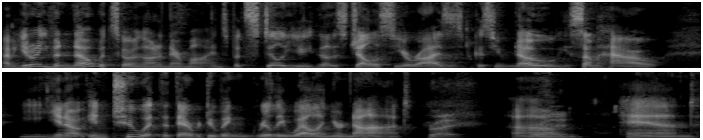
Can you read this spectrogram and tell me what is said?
I mean, you don't even know what's going on in their minds, but still, you, you know, this jealousy arises because you know somehow, you know, intuit that they're doing really well and you're not. Right. Um, right. And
